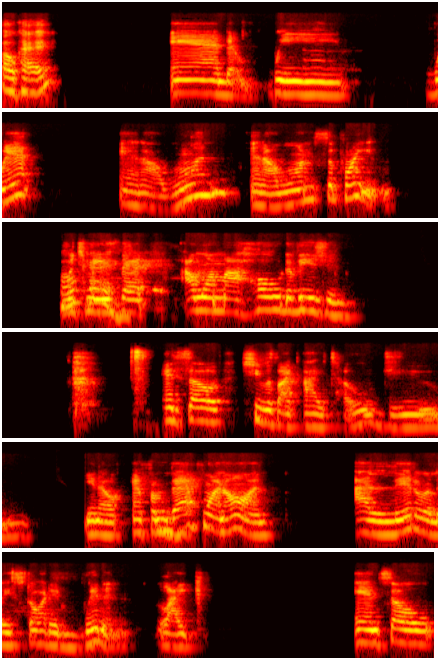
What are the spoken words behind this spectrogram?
Okay. And we went and I won and I won Supreme, okay. which means that I won my whole division. And so she was like, I told you, you know, and from mm-hmm. that point on, I literally started winning. Like, and so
